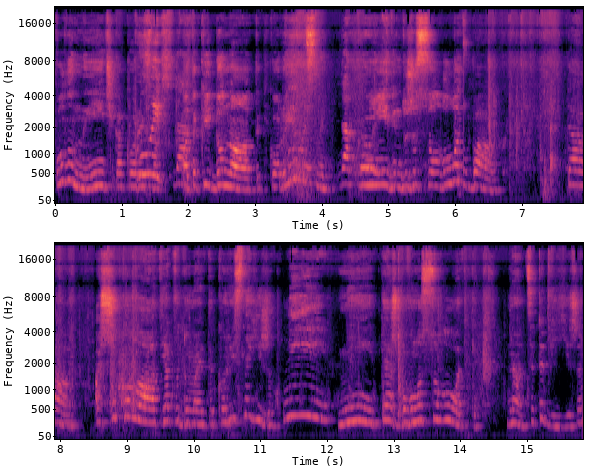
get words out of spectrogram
Полуничка корисна. А такий донатик корисний? Ні, він дуже солодкий. Так. А шоколад, як ви думаєте, корисна їжа? Ні. Ні, теж, бо воно солодке. На, це тобі їжа,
